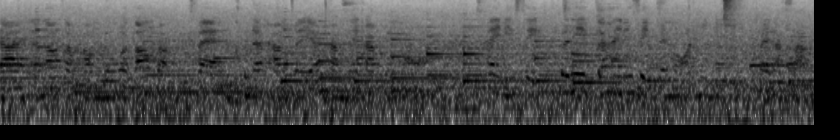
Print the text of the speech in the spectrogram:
ได้ และนอกจากความรู้ก็ต้องแบบแฝงคุณธรรมจริยธรรมในการเป็นหมอให้นิสิตเพื่อที่จะให้นิสิตเป็นหมอที่ดีไปรักษาค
